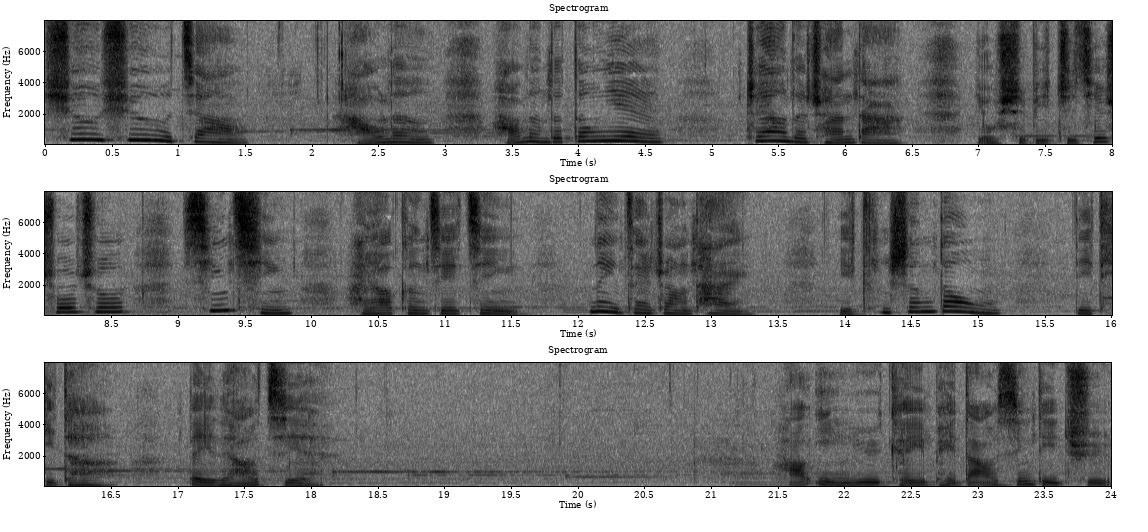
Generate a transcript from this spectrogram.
咻咻叫，好冷，好冷的冬夜。”这样的传达。有时比直接说出心情还要更接近内在状态，也更生动、立体的被了解。好隐喻可以陪到心底去。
